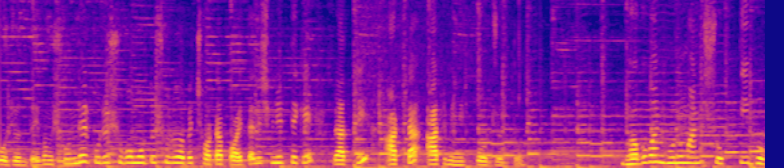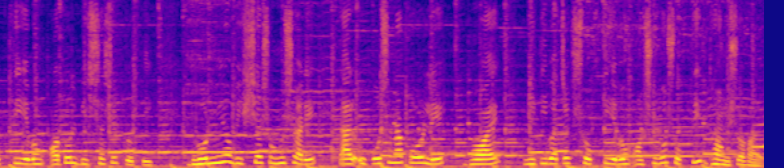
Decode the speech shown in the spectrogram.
পর্যন্ত এবং সন্ধ্যের পুজোর শুভ মুহূর্ত শুরু হবে ছটা পঁয়তাল্লিশ মিনিট থেকে রাত্রি আটটা আট মিনিট পর্যন্ত। ভগবান হনুমান শক্তি, ভক্তি এবং অটল বিশ্বাসের প্রতীক। ধর্মীয় বিশ্বাস অনুসারে তার উপাসনা করলে ভয়, নেতিবাচক শক্তি এবং অশুভ শক্তির ধ্বংস হয়।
